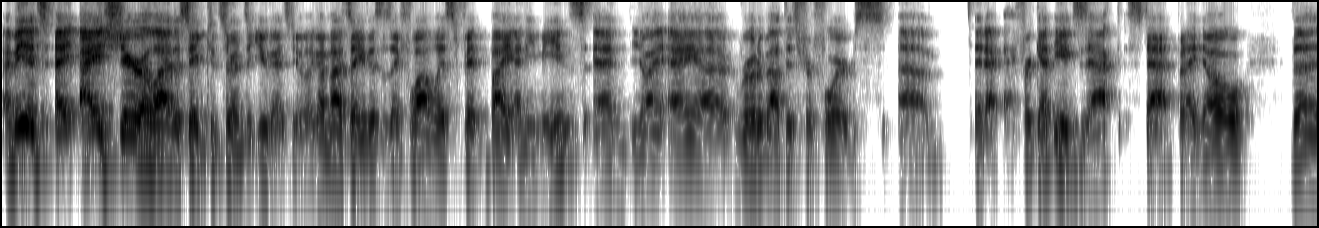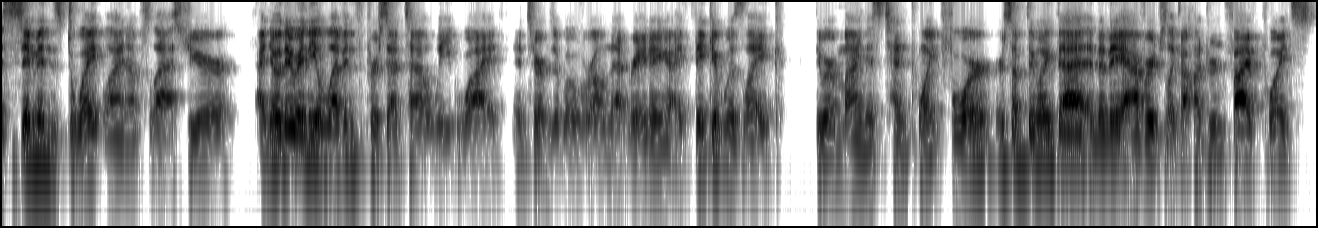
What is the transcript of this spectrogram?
I mean, it's I, I share a lot of the same concerns that you guys do. Like, I'm not saying this is a flawless fit by any means, and you know, I, I uh, wrote about this for Forbes, um, and I, I forget the exact stat, but I know the Simmons Dwight lineups last year. I know they were in the 11th percentile league wide in terms of overall net rating. I think it was like they were minus 10.4 or something like that. And then they averaged like 105 points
